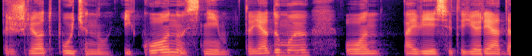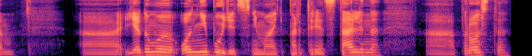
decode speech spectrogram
пришлет Путину икону с ним, то я думаю, он повесит ее рядом. Э, я думаю, он не будет снимать портрет Сталина, а просто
